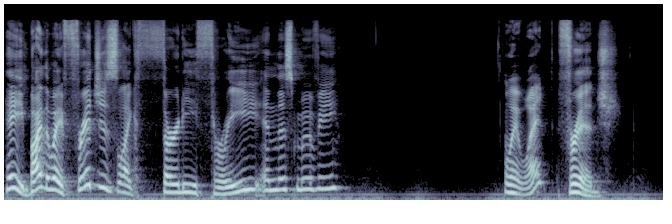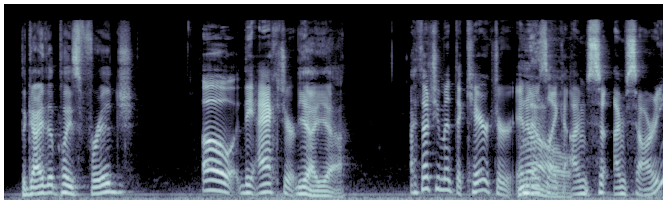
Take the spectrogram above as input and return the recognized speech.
hey, by the way, Fridge is like 33 in this movie. Wait, what? Fridge. The guy that plays Fridge? Oh, the actor. Yeah, yeah. I thought you meant the character, and I was like, I'm so, I'm sorry.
